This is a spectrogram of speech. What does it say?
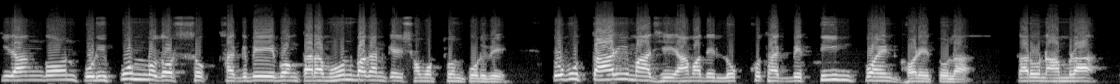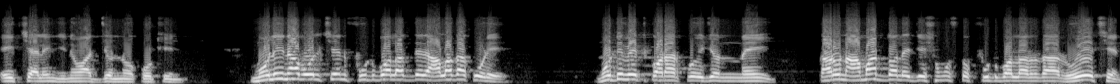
ক্রীড়াঙ্গন পরিপূর্ণ দর্শক থাকবে এবং তারা মোহনবাগানকে সমর্থন করবে। তবু তারই মাঝে আমাদের লক্ষ্য থাকবে তিন পয়েন্ট ঘরে তোলা, কারণ আমরা এই চ্যালেঞ্জ নেওয়ার জন্য কঠিন। মলিনা বলছেন, ফুটবলারদের আলাদা করে মোটিভেট করার প্রয়োজন নেই, কারণ আমার দলে যে সমস্ত ফুটবলাররা রয়েছেন,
